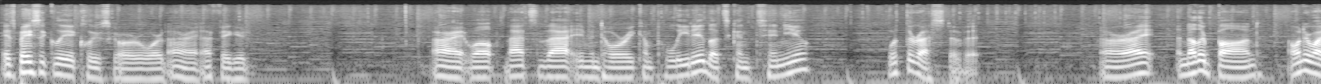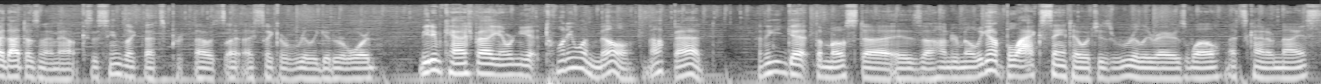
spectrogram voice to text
It's basically a clue scroll reward. Alright, I figured. Alright, well, that's that inventory completed. Let's continue with the rest of it. Alright, another bond. I wonder why that doesn't announce, because it seems like that's that was uh, that's like a really good reward. Medium cash bag, and we're gonna get 21 mil. Not bad. I think you get the most uh, is 100 mil. We got a black Santa, which is really rare as well. That's kind of nice.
